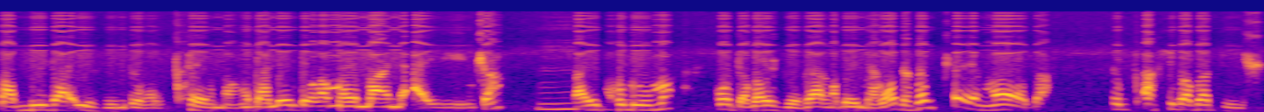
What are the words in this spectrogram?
babika izinto ngokuchema ngoba lento kamayimane ayintsha bayikhuluma kodwa bayivezanga beyindaba kodwa sekuthe ngoba asuka abadishi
